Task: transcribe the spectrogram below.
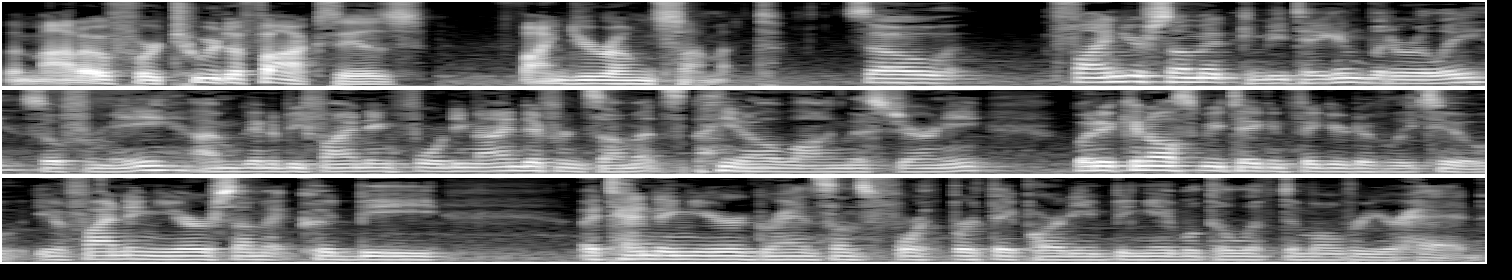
The motto for Tour de Fox is find your own summit. So, find your summit can be taken literally. So, for me, I'm going to be finding 49 different summits, you know, along this journey. But it can also be taken figuratively too. You know, finding your summit could be attending your grandson's fourth birthday party and being able to lift him over your head.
